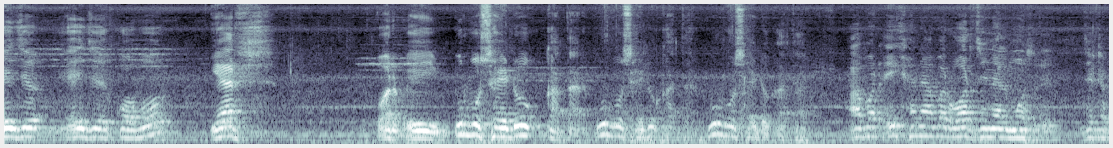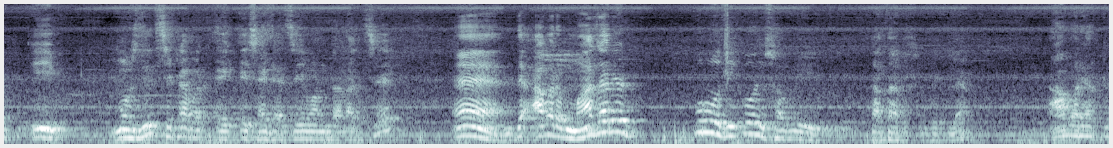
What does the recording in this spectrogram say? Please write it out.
এই যে এই যে কবর, ইয়ার ওর এই পূর্ব সাইডও কাতার, পূর্ব সাইডও কাতার, পূর্ব সাইডও কাতার। আবার এইখানে আবার অরিজিনাল মসজিদ, যেটা এই মসজিদ, সেটা আবার এই এই সাইডে আছে ইমাম দাঁড়াচ্ছে হ্যাঁ আবার মাজারের পূর্ব দিকেও সবই কাতার, দেখলাম। আবার একটা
